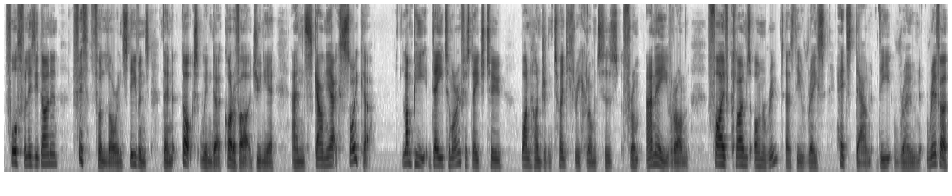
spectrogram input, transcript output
Fourth for Lizzie Deignan, fifth for Lauren Stevens, then Docs Winder, Korovar Jr., and Skalniak Soika. Lumpy day tomorrow for stage two, 123 kilometres from Anneyron. Five climbs en route as the race heads down the Rhone River.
